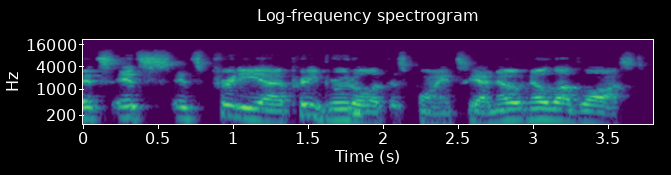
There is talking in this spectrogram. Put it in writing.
It's it's it's pretty uh, pretty brutal at this point. So, yeah, no no love lost.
